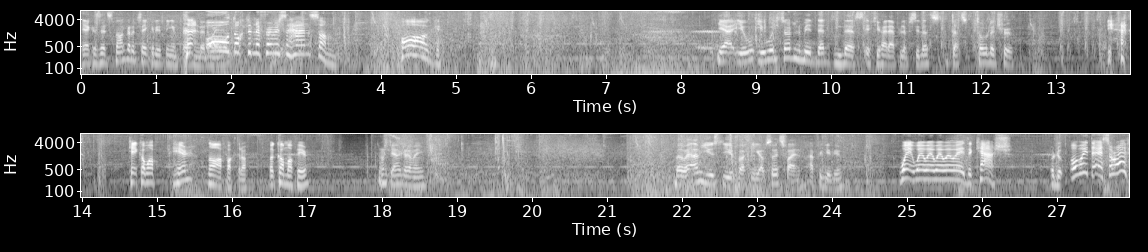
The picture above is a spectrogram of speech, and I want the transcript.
Yeah, because it's not gonna take anything important. anyway. oh, Dr. Nefarious the Handsome. Hog. Yeah, you you would certainly be dead from this if you had epilepsy. That's that's totally true. Yeah. Okay, come up here. No, I fucked it up. But come up here. Okay, I'm coming. By the way, I'm used to you fucking up, so it's fine. I forgive you. Wait, wait, wait, wait, wait, wait. The cash. Or the, oh, wait, the SRF.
